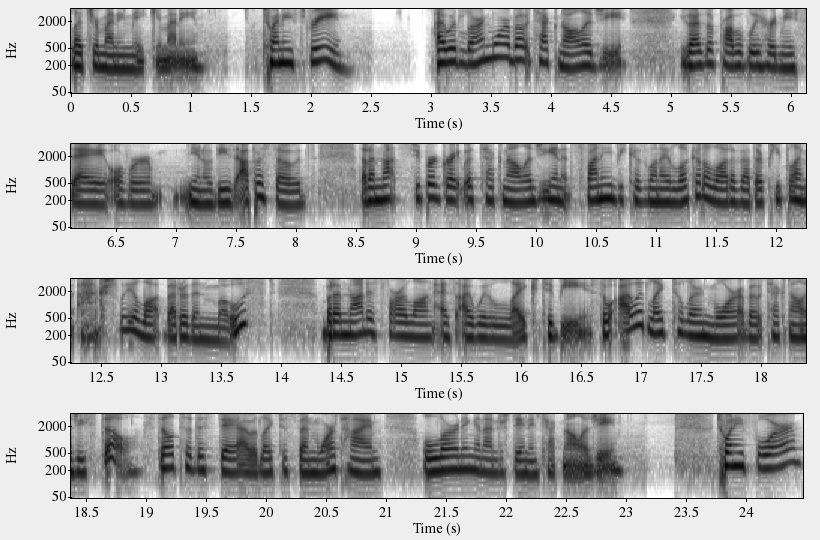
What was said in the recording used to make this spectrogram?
Let your money make you money. 23. I would learn more about technology. You guys have probably heard me say over, you know, these episodes that I'm not super great with technology and it's funny because when I look at a lot of other people, I'm actually a lot better than most, but I'm not as far along as I would like to be. So I would like to learn more about technology still. Still to this day, I would like to spend more time learning and understanding technology. 24,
